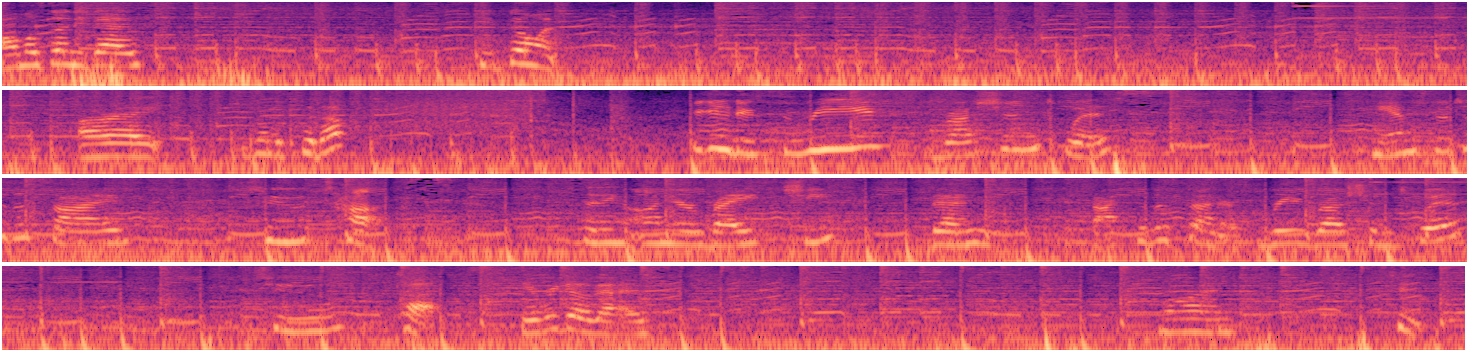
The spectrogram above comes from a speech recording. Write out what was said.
Almost done, you guys. Keep going. All right, you're gonna sit up. You're gonna do three Russian twists. Hands go to the side, two tucks. Sitting on your right cheek, then back to the center. Three Russian twists, two tucks. Here we go, guys. One, two.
